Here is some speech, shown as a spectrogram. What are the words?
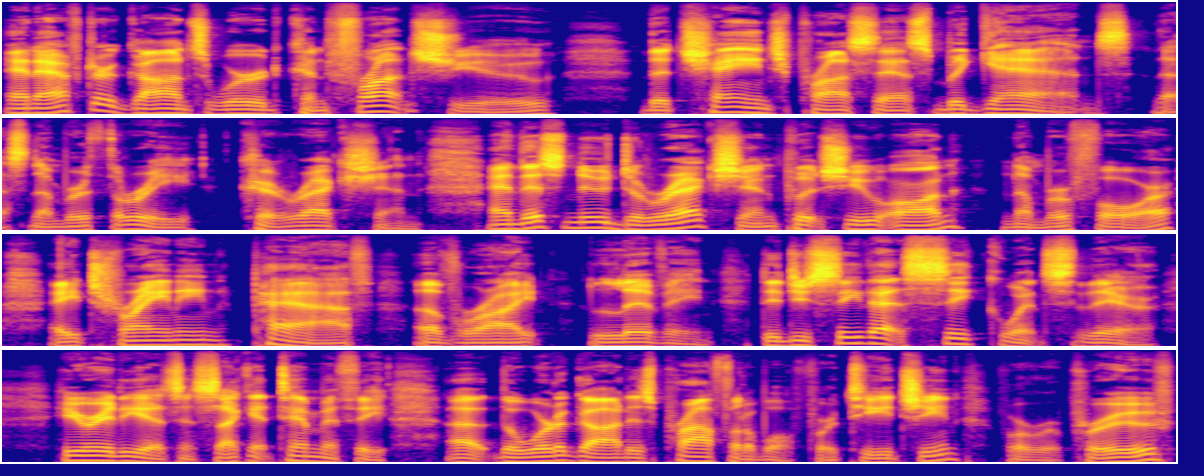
And after God's word confronts you, the change process begins. That's number three, correction. And this new direction puts you on, number four, a training path of right living. Did you see that sequence there? Here it is in 2 Timothy. Uh, the Word of God is profitable for teaching, for reproof,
